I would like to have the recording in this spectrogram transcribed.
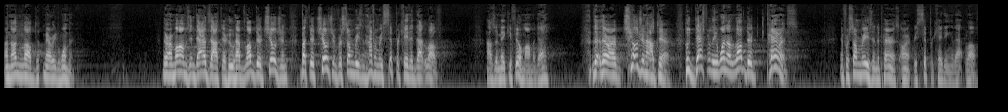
an unloved married woman. There are moms and dads out there who have loved their children, but their children, for some reason, haven't reciprocated that love. How does it make you feel, mom and dad? There are children out there who desperately want to love their parents. And for some reason, the parents aren't reciprocating that love.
